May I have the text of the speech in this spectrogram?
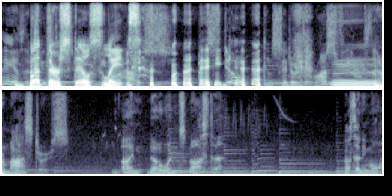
Many of them but they're still serve in your slaves. Like- still consider the Rosfields Mm. their masters. I'm no one's master. Not anymore.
